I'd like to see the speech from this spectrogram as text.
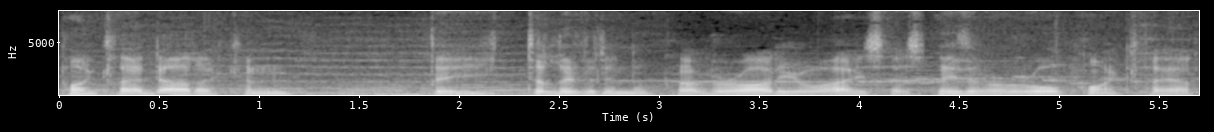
Point cloud data can be delivered in a variety of ways as either a raw point cloud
